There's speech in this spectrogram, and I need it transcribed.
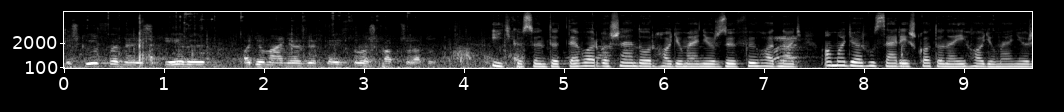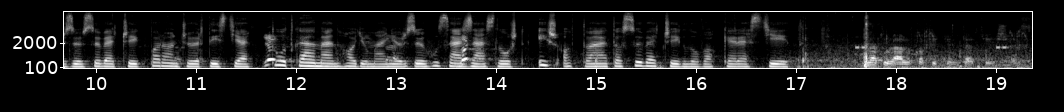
és külföldön is élő hagyományőrzőkkel is szoros kapcsolatot. Így köszöntötte Varga Sándor hagyományőrző főhadnagy, a Magyar Huszár és Katonai Hagyományőrző Szövetség parancsőrtisztje, Tóth Kálmán hagyományőrző huszárzászlóst, és adta át a szövetség lovak keresztjét. Gratulálok a kitüntetéshez!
